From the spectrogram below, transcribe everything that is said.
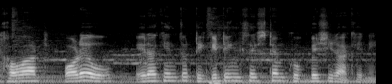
হওয়ার পরেও এরা কিন্তু টিকিটিং সিস্টেম খুব বেশি রাখেনি।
